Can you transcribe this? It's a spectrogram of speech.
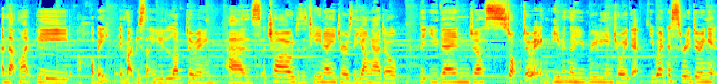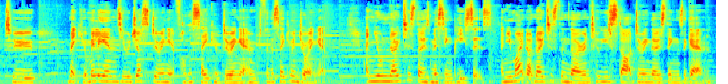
And that might be a hobby, it might be something you love doing as a child, as a teenager, as a young adult, that you then just stop doing, even though you really enjoyed it. You weren't necessarily doing it to make your millions, you were just doing it for the sake of doing it and for the sake of enjoying it. And you'll notice those missing pieces. And you might not notice them though until you start doing those things again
